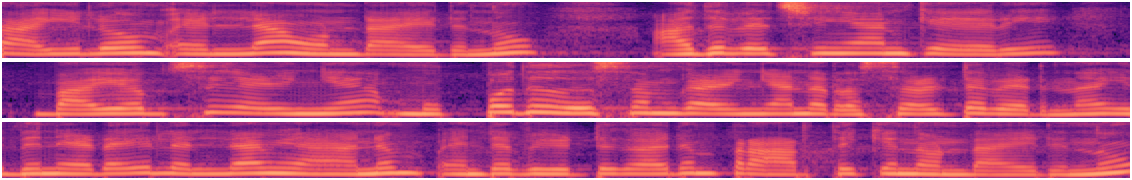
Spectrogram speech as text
തൈലവും എല്ലാം ഉണ്ടായിരുന്നു. അത് വെച്ച് ഞാൻ കയറി. ബയോപ്സി കഴിഞ്ഞ് മുപ്പത് ദിവസം കഴിഞ്ഞാണ് റിസൾട്ട് വരുന്നത്. ഇതിനിടയിലെല്ലാം ഞാനും എന്റെ വീട്ടുകാരും പ്രാർത്ഥിക്കുന്നുണ്ടായിരുന്നു.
